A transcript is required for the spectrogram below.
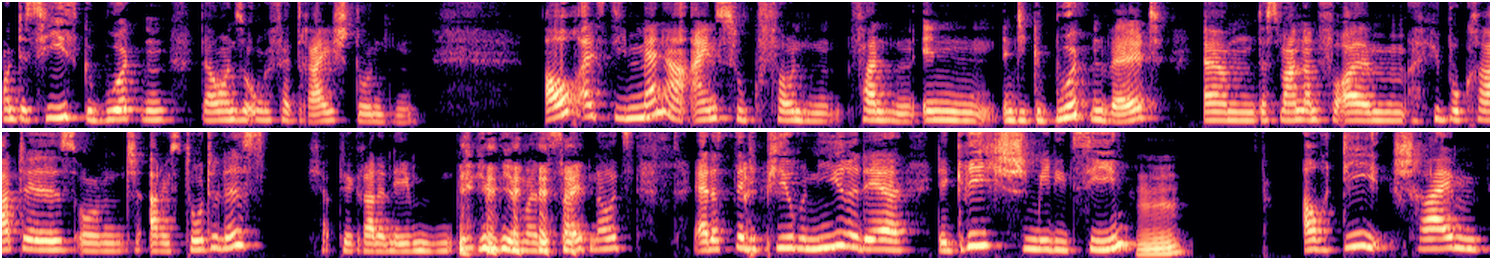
Und es hieß, Geburten dauern so ungefähr drei Stunden. Auch als die Männer Einzug fanden, fanden in, in die Geburtenwelt, ähm, das waren dann vor allem Hippokrates und Aristoteles. Ich habe hier gerade neben, neben mir meine Side Notes. Ja, das sind ja die Pioniere der, der griechischen Medizin. Mhm. Auch die schreiben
